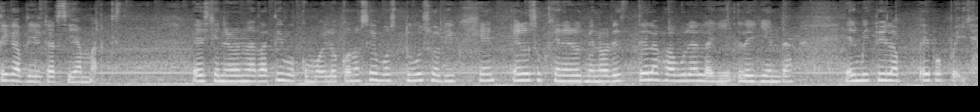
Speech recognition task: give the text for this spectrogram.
de Gabriel García Márquez. El género narrativo, como hoy lo conocemos, tuvo su origen en los subgéneros menores de la fábula, la leyenda, el mito y la epopeya.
